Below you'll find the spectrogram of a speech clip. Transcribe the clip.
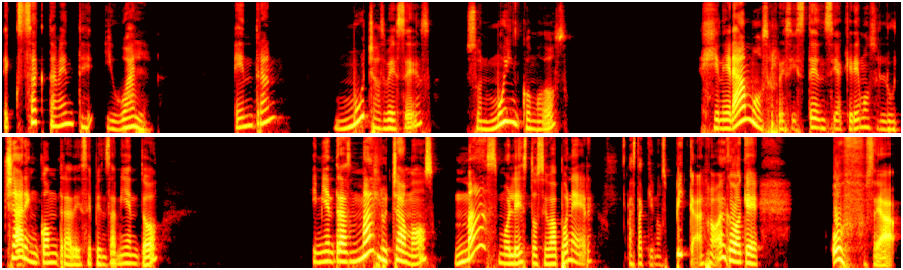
Exactamente igual. Entran muchas veces, son muy incómodos, generamos resistencia, queremos luchar en contra de ese pensamiento, y mientras más luchamos, más molesto se va a poner hasta que nos pica, ¿no? Es como que, uff, o sea,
